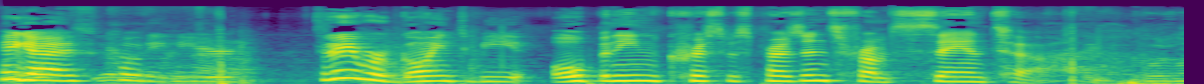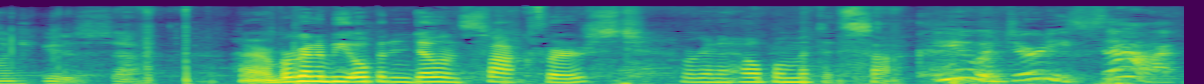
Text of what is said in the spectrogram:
Hey guys, Cody here. Today we're going to be opening Christmas presents from Santa. Hey, Cody, why don't you get a sock? Alright, we're going to be opening Dylan's sock first. We're going to help him with his sock. Ew, a dirty sock.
